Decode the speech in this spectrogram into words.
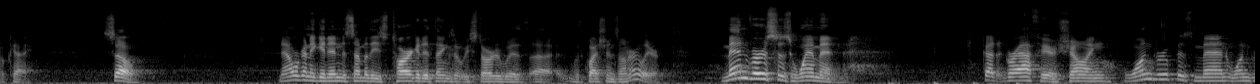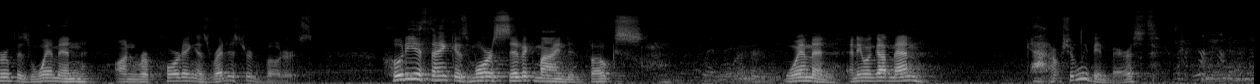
Okay, so now we're going to get into some of these targeted things that we started with, uh, with questions on earlier. Men versus women. Got a graph here showing one group is men, one group is women on reporting as registered voters. Who do you think is more civic minded, folks? Women. Women. Anyone got men? God, shouldn't we be embarrassed?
